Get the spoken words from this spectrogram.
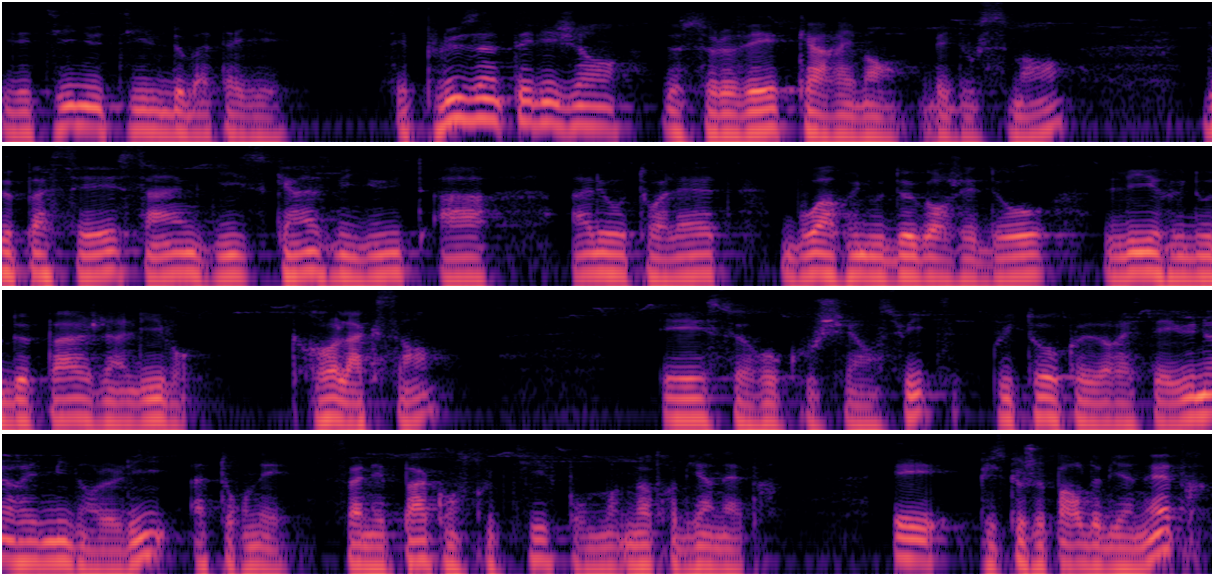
il est inutile de batailler. C'est plus intelligent de se lever carrément, mais doucement, de passer 5, 10, 15 minutes à aller aux toilettes, boire une ou deux gorgées d'eau, lire une ou deux pages d'un livre relaxant et se recoucher ensuite, plutôt que de rester une heure et demie dans le lit à tourner. Ça n'est pas constructif pour notre bien-être. Et puisque je parle de bien-être,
